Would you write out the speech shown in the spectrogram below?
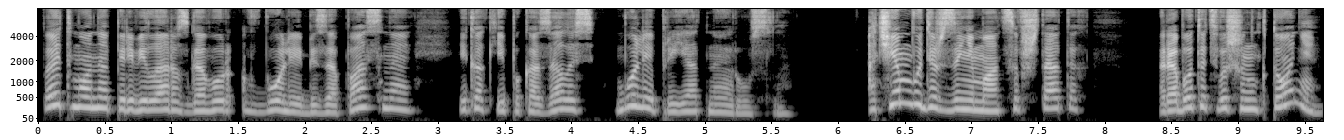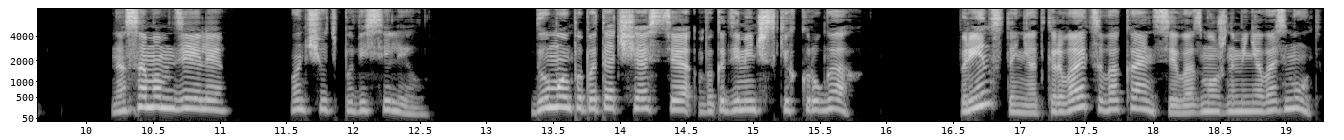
поэтому она перевела разговор в более безопасное и, как ей показалось, более приятное русло. «А чем будешь заниматься в Штатах? Работать в Вашингтоне?» На самом деле он чуть повеселел. «Думаю, попытать счастье в академических кругах. В Принстоне открывается вакансия, возможно, меня возьмут.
